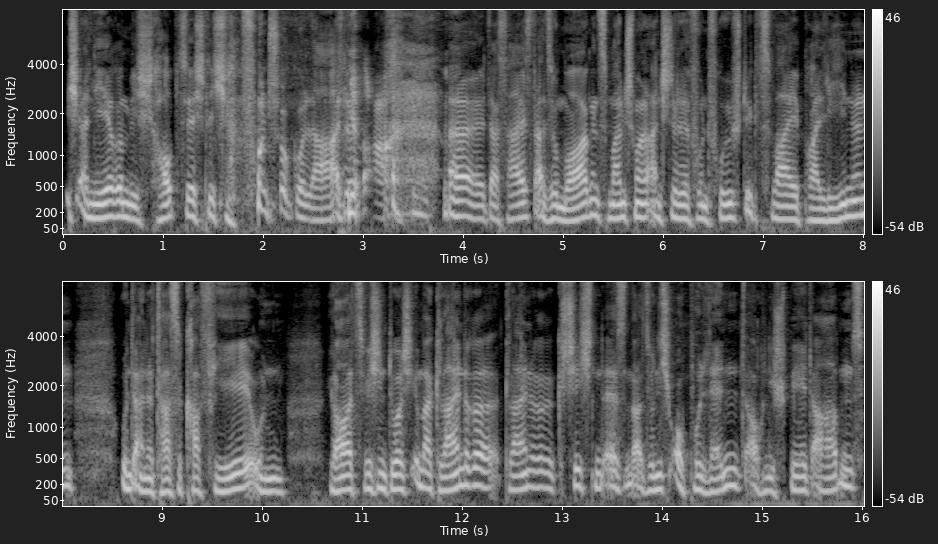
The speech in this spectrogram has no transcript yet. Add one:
Ich ernähre mich hauptsächlich von Schokolade. Ja. Äh, das heißt also morgens manchmal anstelle von Frühstück zwei Pralinen und eine Tasse Kaffee und ja, zwischendurch immer kleinere, kleinere Geschichten essen, also nicht opulent, auch nicht spät abends.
